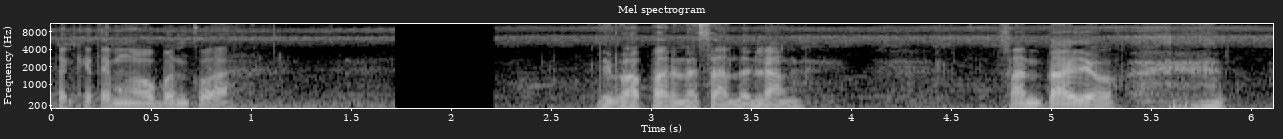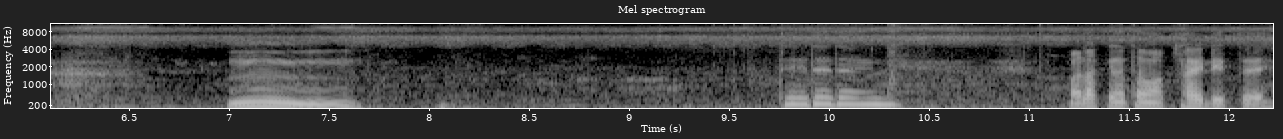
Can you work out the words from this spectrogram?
Kita kita yung mga uban ko ah. 'Di ba para na sa ano lang. Saan tayo? Hmm. Tadadang. Malaki na 'tong mga dito eh.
